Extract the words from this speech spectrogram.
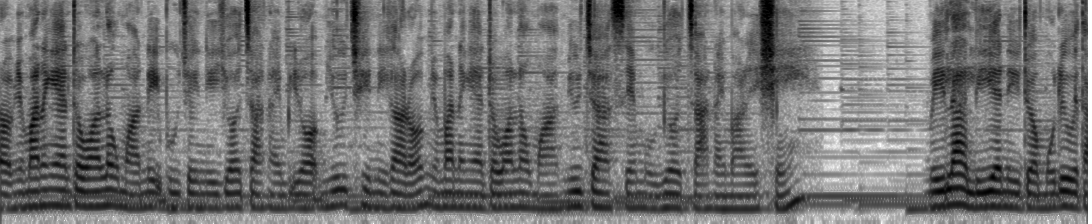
တော့မြန်မာနိုင်ငံတဝမ်းလုံးမှာနေပူချိန်တွေရောကြနိုင်ပြီးတော့မြို့အခြေအနေကတော့မြန်မာနိုင်ငံတဝမ်းလုံးမှာမြို့ကြဆင်းမှုရောကြနိုင်ပါတယ်ရှင်။ မေလ၄ရက်နေ့တော့မိုးလေဝသ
